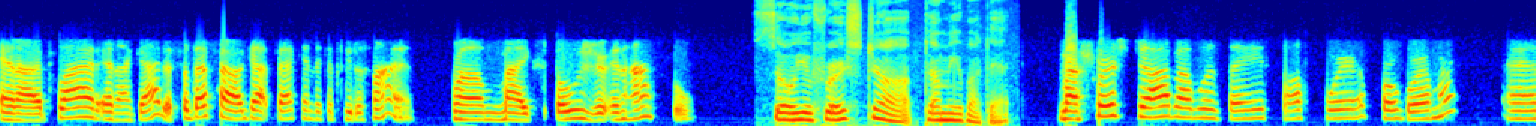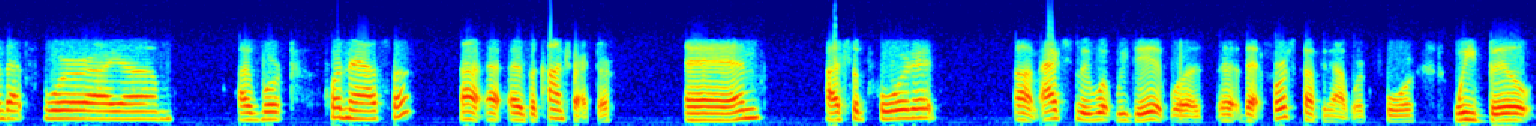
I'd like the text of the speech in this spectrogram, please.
and I applied and I got it. So that's how I got back into computer science from my exposure in high school. So, your first job, tell me about that. My first job, I was a software programmer, and that's where I um, I worked for NASA uh, as a contractor, and I supported. Um, actually, what we did was uh, that first company I worked for, we built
